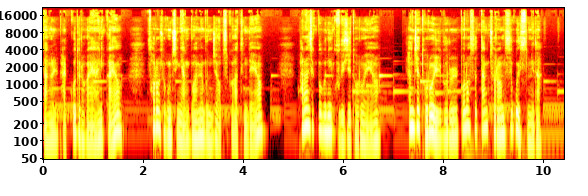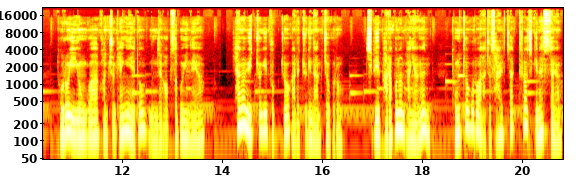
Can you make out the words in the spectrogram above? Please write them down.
땅을 밟고 들어가야 하니까요. 서로 조금씩 양보하면 문제 없을 것 같은데요. 파란색 부분이 국유지 도로예요. 현재 도로 일부를 보너스 땅처럼 쓰고 있습니다. 도로 이용과 건축 행위에도 문제가 없어 보이네요. 향은 위쪽이 북쪽, 아래쪽이 남쪽으로. 집이 바라보는 방향은 동쪽으로 아주 살짝 틀어지긴 했어요.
